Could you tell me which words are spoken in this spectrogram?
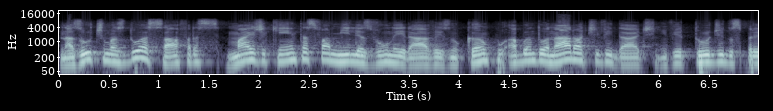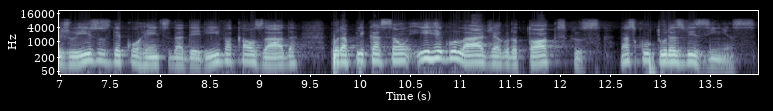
Nas últimas duas safras, mais de 500 famílias vulneráveis no campo abandonaram a atividade em virtude dos prejuízos decorrentes da deriva causada por aplicação irregular de agrotóxicos nas culturas vizinhas.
